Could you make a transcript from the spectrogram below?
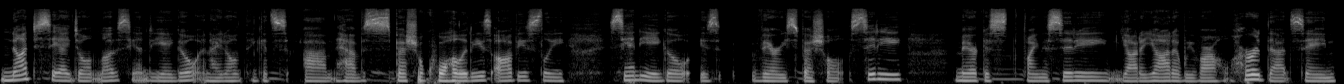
Not to say I don't love San Diego and I don't think it's um, have special qualities. Obviously, San Diego is very special city, America's finest city, yada yada. We've all heard that saying.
